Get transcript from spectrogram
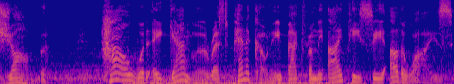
job. How would a gambler wrest Penacony back from the IPC otherwise?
